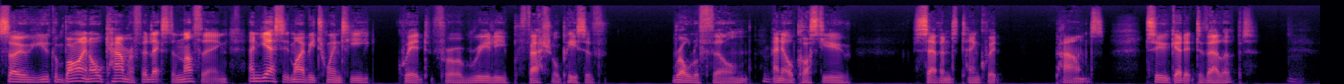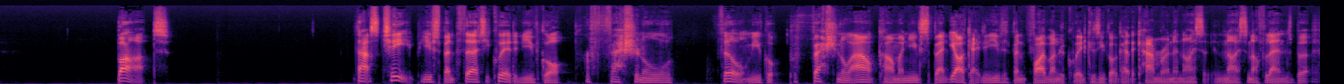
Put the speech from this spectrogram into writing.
So you can buy an old camera for next to nothing, and yes, it might be 20 quid for a really professional piece of roll of film, hmm. and it'll cost you seven to 10 quid pounds to get it developed. Hmm. But that's cheap. You've spent 30 quid and you've got professional film. You've got professional outcome and you've spent, yeah, okay, you've spent 500 quid because you've got to get the camera and a nice, nice enough lens. But hmm.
